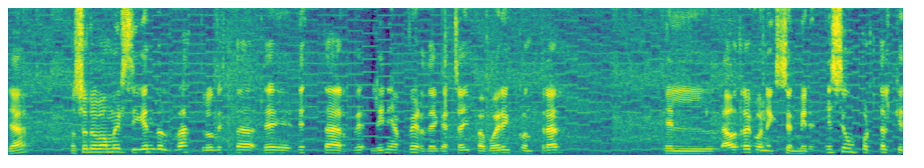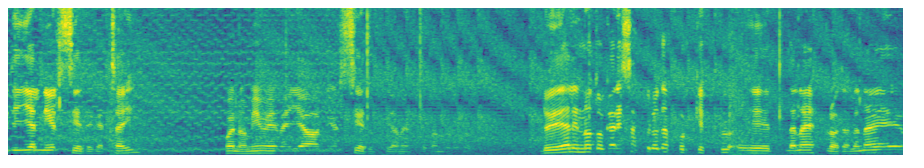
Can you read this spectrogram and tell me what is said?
¿Ya? Nosotros vamos a ir siguiendo el rastro de esta, de, de esta línea verde, ¿cachai? Para poder encontrar la otra conexión, miren, ese es un portal que te lleva al nivel 7, ¿cachai? Bueno, a mí me, me lleva al nivel 7 últimamente cuando Lo ideal es no tocar esas pelotas porque eh, la nave explota. La nave,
